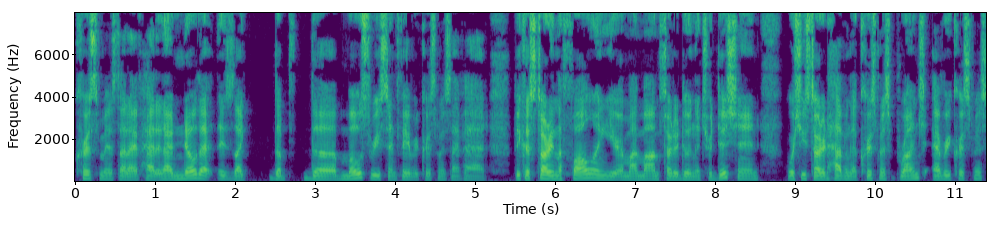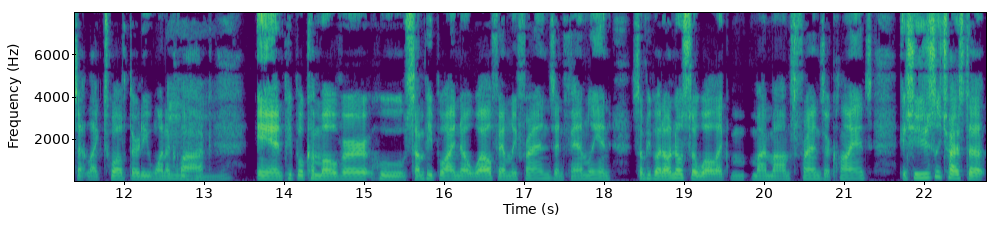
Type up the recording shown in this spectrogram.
Christmas that I've had. And I know that is like the the most recent favorite Christmas I've had because starting the following year, my mom started doing a tradition where she started having a Christmas brunch every Christmas at like 12 30, 1 o'clock Mhm. And people come over who some people I know well, family friends and family, and some people I don't know so well, like my mom's friends or clients. And she usually tries to,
